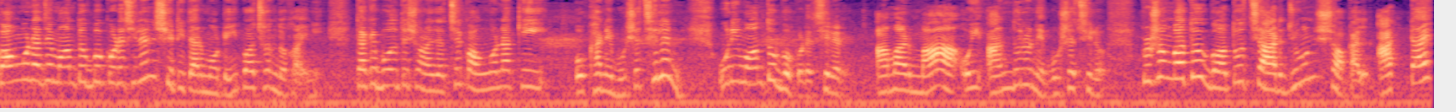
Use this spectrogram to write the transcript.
কঙ্গনা যে মন্তব্য করেছিলেন, সেটি তার মোটেই পছন্দ হয়নি। তাকে বলতে শোনা যাচ্ছে, কঙ্গনা কি ওখানে বসেছিলেন? উনি মন্তব্য করেছিলেন, আমার মা ওই আন্দোলনে বসেছিল। প্রসঙ্গত, গত চার জুন সকাল আটটায়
